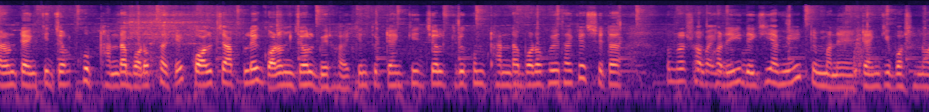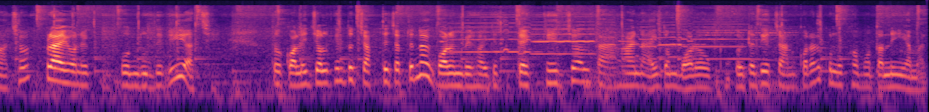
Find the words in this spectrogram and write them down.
কারণ ট্যাঙ্কির জল খুব ঠান্ডা বরফ থাকে। কল চাপলে গরম জল বের হয়। কিন্তু ট্যাঙ্কির জল কীরকম ঠান্ডা বরফ হয়ে থাকে সেটা তোমরা সবাই ঘরেই দেখি আমি মানে ট্যাঙ্কি বসানো আছে। প্রায় অনেক বন্ধুদেরই আছে। তো কলের জল কিন্তু চাপতে চাপতে না গরম বের হয়। কিন্তু ট্যাঙ্কির জল তা হয় না একদম বরফ। ওইটা দিয়ে চান করার কোনো ক্ষমতা নেই আমার।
